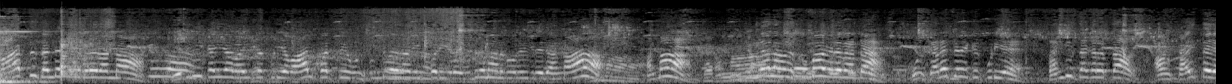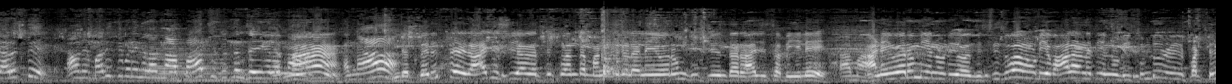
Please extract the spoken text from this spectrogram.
பார்த்து சண்டை செய்கிறது அண்ணா எதிரி கையா வைக்கக்கூடிய வால் உன் சுண்டுவதனால் இப்படிகிற விதமானது உருகிறது அண்ணா அண்ணா இதுக்கு அவனை சும்மா விட வேண்டாம் உன் கரத்தில் இருக்கக்கூடிய சண்டி சகரத்தால் அவன் கைத்தை அறுத்து அவனை மதித்து விடுங்கள் அண்ணா பார்த்து சுத்தம் செய்யுங்கள் அண்ணா அண்ணா. இந்த பெருத்த ராஜசியோகத்துக்கு வந்த மன்னர்கள் அனைவரும் வீற்றிருந்த ராஜசபையிலே அனைவரும் என்னுடைய சிசுவானுடைய வாளானது என்னுடைய சுண்டுகளில் பட்டு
